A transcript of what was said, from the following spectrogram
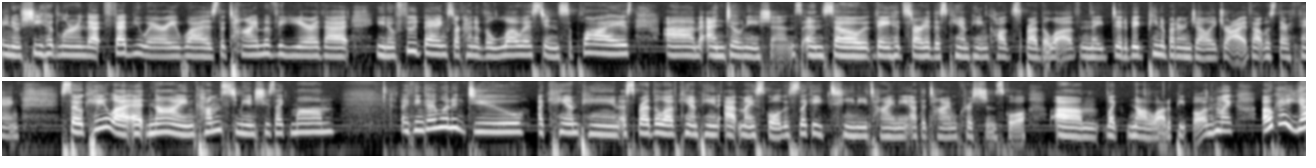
you know, she had learned that February was the time of the year that, you know, food banks are kind of the lowest in supplies um, and donations. And so they had started this campaign called Spread the Love, and they did a big peanut butter and jelly drive. That was their thing. So Kayla at nine comes to me and she's like, Mom, I think I want to do a campaign, a spread the love campaign at my school. This is like a teeny tiny at the time Christian school, um, like not a lot of people. And I'm like, okay, yeah,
